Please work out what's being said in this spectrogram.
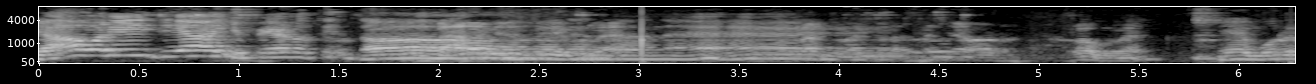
ಯಾವ ರೀತಿಯಾಗಿ ಬೇಡುತ್ತಿದ್ದ ಏ ಮೂರು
